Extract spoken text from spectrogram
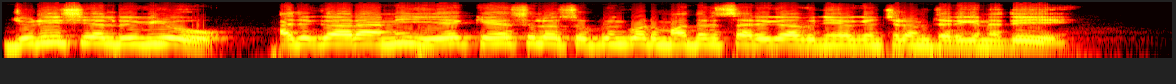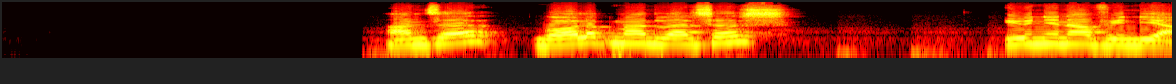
జ్యుడిషియల్ రివ్యూ అధికారాన్ని ఏ కేసులో సుప్రీంకోర్టు మొదటిసారిగా వినియోగించడం జరిగినది? Answer Golaknath versus Union of India.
